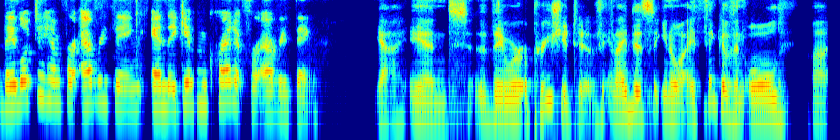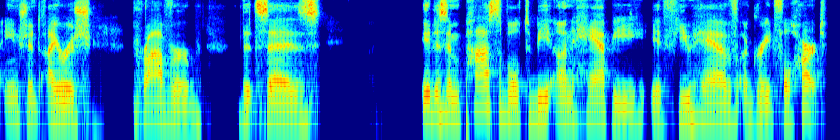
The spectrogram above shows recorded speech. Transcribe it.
They look to him for everything and they give him credit for everything. Yeah, and they were appreciative. And I just, you know, I think of an old uh, ancient Irish proverb that says, It is impossible to be unhappy if you have a grateful heart.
